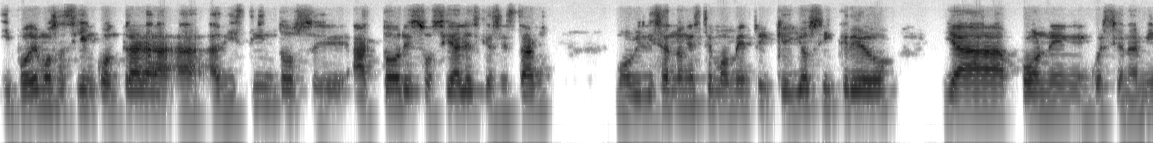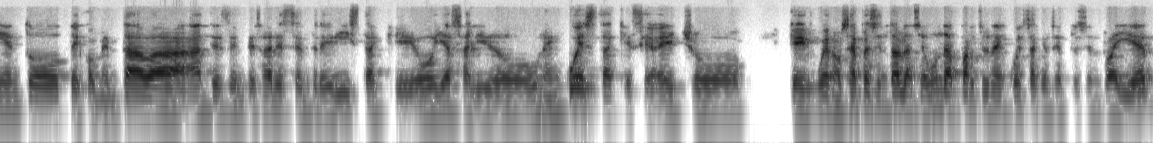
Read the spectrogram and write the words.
y podemos así encontrar a, distintos eh, actores sociales que se están movilizando en este momento y que yo sí creo ya ponen en cuestionamiento, te comentaba antes de empezar esta entrevista que hoy ha salido una encuesta que se ha hecho, que bueno, se ha presentado la segunda parte de una encuesta que se presentó ayer,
